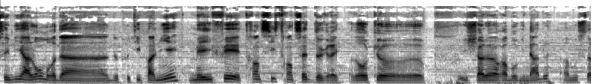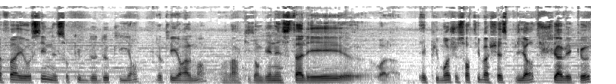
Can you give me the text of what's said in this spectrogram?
S'est mis à l'ombre d'un de petits palmiers, mais il fait 36-37 degrés. Donc euh, une chaleur abominable. Mustapha et Ossine s'occupent de deux clients, deux clients allemands, voilà, qu'ils ont bien installés, euh, voilà. Et puis moi, j'ai sorti ma chaise pliante, je suis avec eux.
